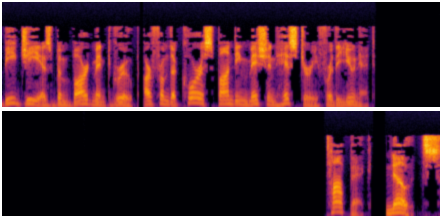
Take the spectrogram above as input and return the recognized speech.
BG as Bombardment Group are from the corresponding mission history for the unit. Topic Notes.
